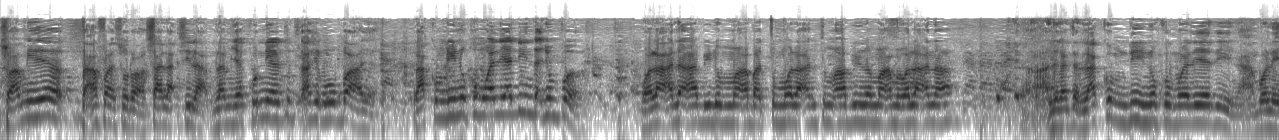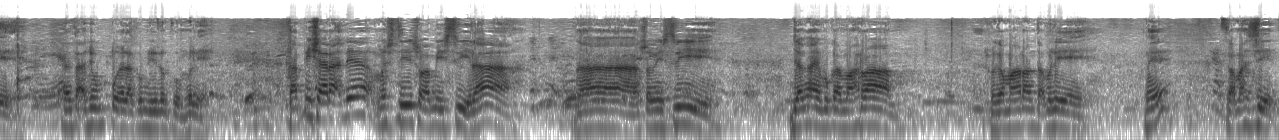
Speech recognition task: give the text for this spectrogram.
Suami dia tak hafal surah Salat silap Dalam yakunil tu asyik berubah je Lakum dinukum wali adin tak jumpa Wala ana abidum ma'abatum Wala antum abidum ma'abid Wala ana ha, Dia kata Lakum dinukum wali adin ha, Boleh Dia tak jumpa lakum dinukum Boleh. Tapi syarat dia Mesti suami isteri lah. Nah, suami isteri. Jangan yang bukan mahram. Bukan mahram tak boleh. Eh? Kat masjid.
